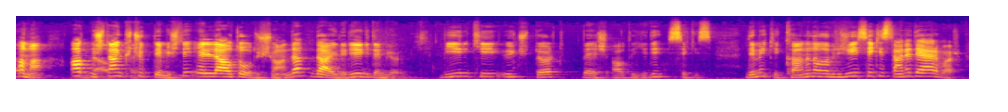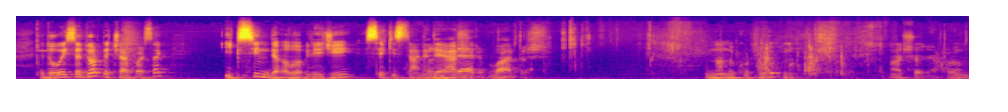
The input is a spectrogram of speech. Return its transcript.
Ama 60'tan 56. küçük demişti. 56 oldu şu anda. Daha ileriye gidemiyorum. 1, 2, 3, 4, 5, 6, 7, 8. Demek ki K'nın alabileceği 8 tane değer var. E, dolayısıyla 4 ile çarparsak X'in de alabileceği 8 tane değer, Değer vardır. vardır. Bundan da kurtulduk mu? Ha şöyle yapalım.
